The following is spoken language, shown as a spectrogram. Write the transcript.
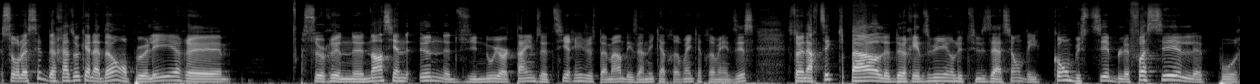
sur le site de Radio-Canada, on peut lire sur une, ancienne une du New York Times tirée justement des années 80-90. C'est un article qui parle de réduire l'utilisation des combustibles fossiles pour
